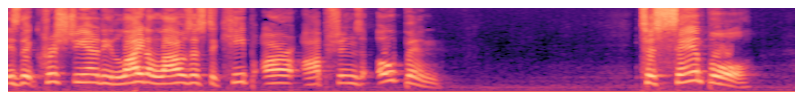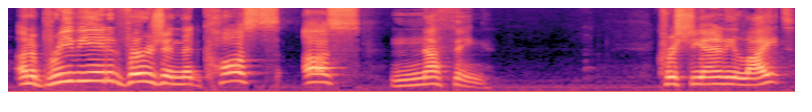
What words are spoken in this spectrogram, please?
is that Christianity light allows us to keep our options open, to sample an abbreviated version that costs us nothing. Christianity light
